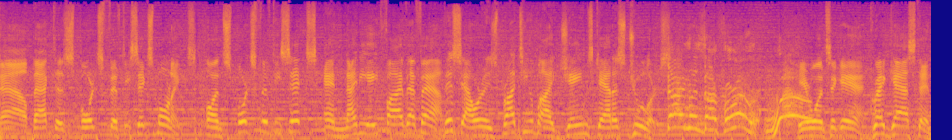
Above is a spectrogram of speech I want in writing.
Now back to Sports 56 mornings on Sports 56 and 98.5 FM. This hour is brought to you by James Gaddis Jewelers. Diamonds are forever. Here once again, Greg Gaston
